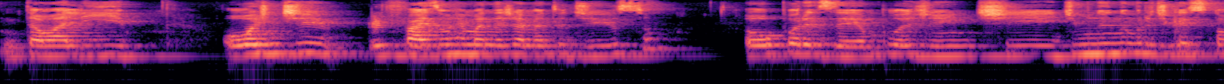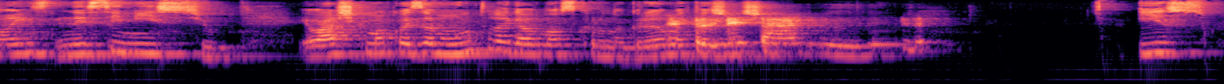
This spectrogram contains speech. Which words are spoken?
Então, ali, ou a gente faz um remanejamento disso, ou, por exemplo, a gente diminui o número de questões nesse início. Eu acho que uma coisa muito legal do nosso cronograma é que a gente... Isso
